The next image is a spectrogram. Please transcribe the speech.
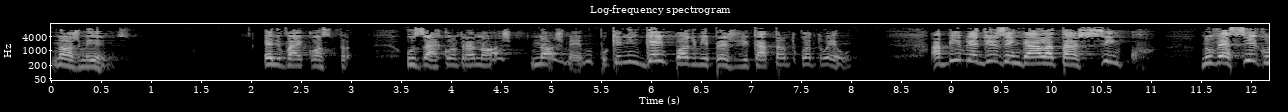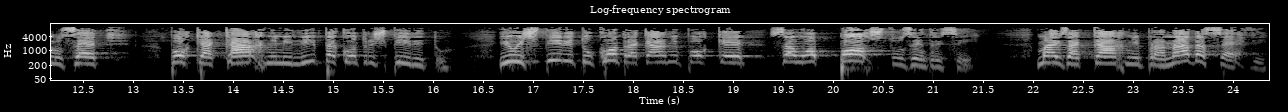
Nós mesmos. Ele vai usar contra nós, nós mesmos, porque ninguém pode me prejudicar tanto quanto eu. A Bíblia diz em Gálatas 5, no versículo 7, porque a carne milita contra o espírito, e o espírito contra a carne, porque são opostos entre si. Mas a carne para nada serve.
